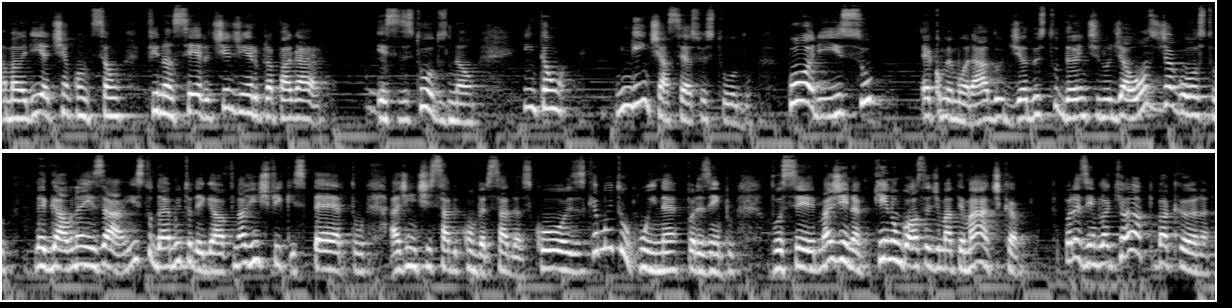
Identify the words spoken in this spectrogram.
A maioria tinha condição financeira, tinha dinheiro para pagar esses estudos? Não. Então, ninguém tinha acesso ao estudo. Por isso, é comemorado o Dia do Estudante no dia 11 de agosto. Legal, né, Isa? Estudar é muito legal, afinal a gente fica esperto, a gente sabe conversar das coisas, que é muito ruim, né? Por exemplo, você, imagina, quem não gosta de matemática, por exemplo, aqui olha que bacana.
